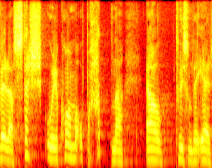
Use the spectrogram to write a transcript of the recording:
være stersk, og er koma opp og hattene av tog som det er.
